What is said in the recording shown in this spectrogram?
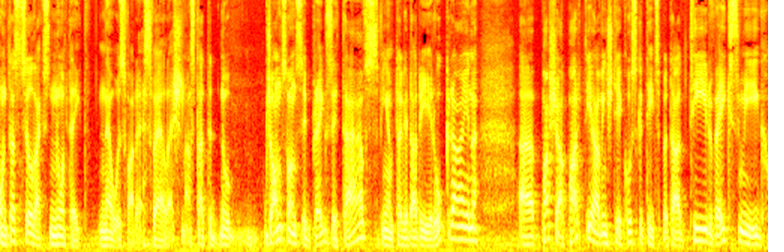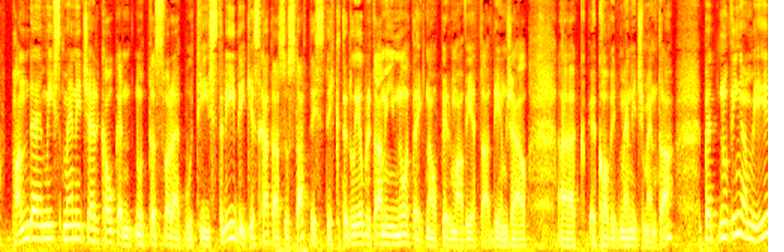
Un tas cilvēks noteikti neuzvarēs vēlēšanās. Tātad nu, Džonsons ir Brexit tēvs, viņam tagad arī ir Ukraina. Uh, pašā partijā viņš tiek uzskatīts par tādu tīru, veiksmīgu pandēmijas menedžeru. Kaut gan nu, tas varētu būt tīri strīdīgi, ja skatās uz statistiku, tad Lielbritānija noteikti nav pirmā vietā, diemžēl, uh, Covid managementā. Bet nu, viņam ir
